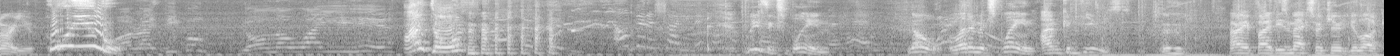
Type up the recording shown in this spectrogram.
are you? Who are you? Alright, people, you all know why you're here. I don't. I'll bet a shiny nickel. Please explain. No, let him explain. I'm confused. Alright, fight these mechs, Richard. Good luck.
